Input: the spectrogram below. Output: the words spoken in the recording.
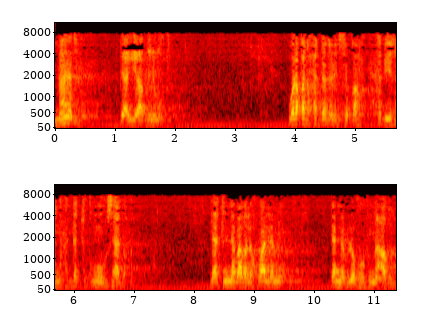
ما ندري بأي أرض يموت ولقد حدثني الثقة حديثا حدثتكمه سابقا لكن بعض الأخوان لم لم يبلغه فيما أظن.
